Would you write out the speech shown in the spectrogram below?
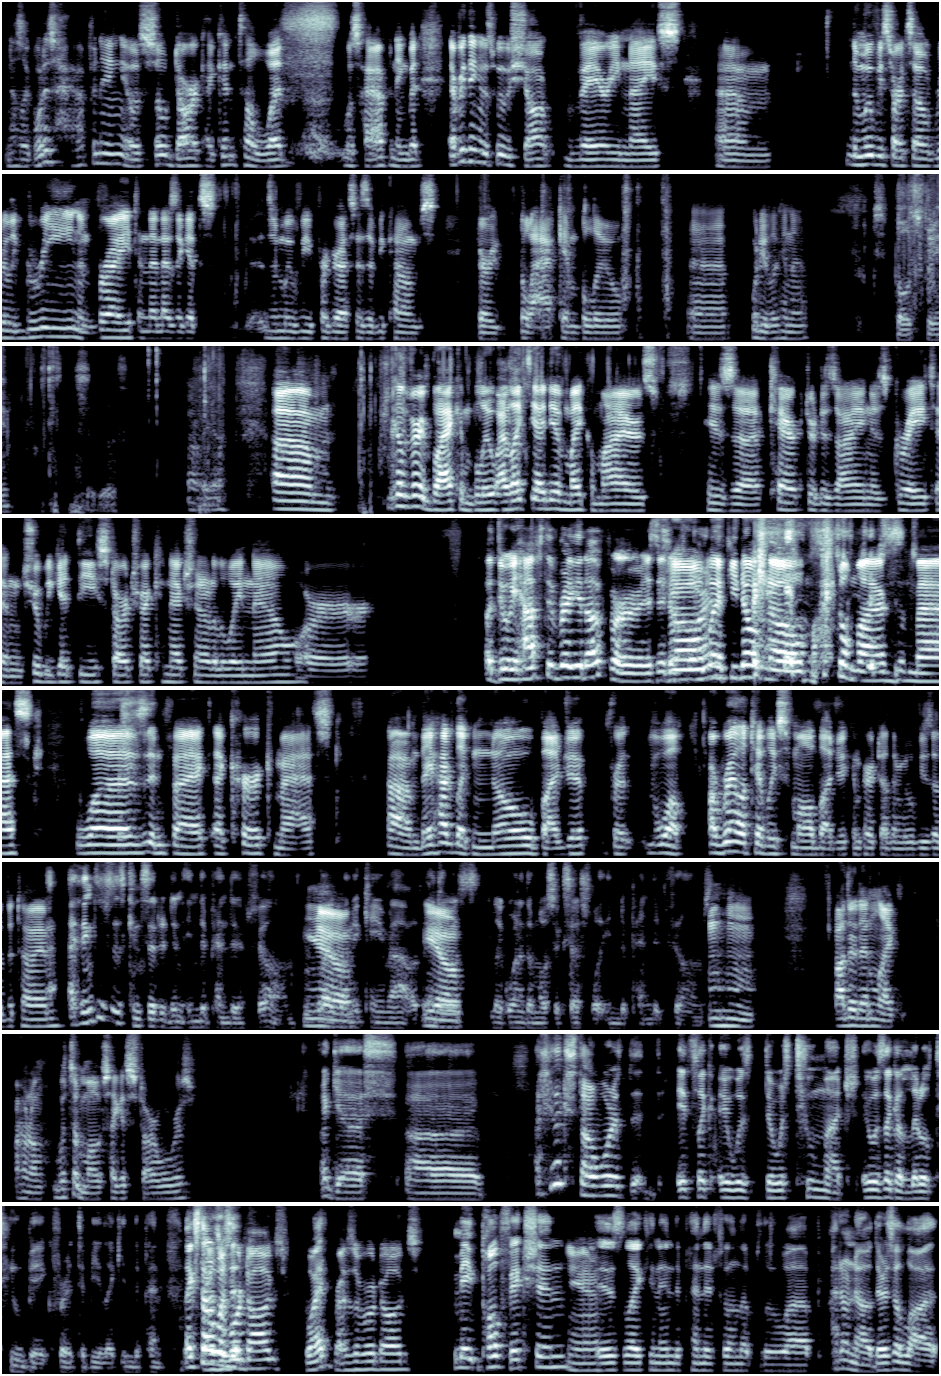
and I was like, "What is happening?" It was so dark, I couldn't tell what was happening. But everything in this movie was shot very nice. Um, the movie starts out really green and bright, and then as it gets, as the movie progresses, it becomes very black and blue. Uh, what are you looking at? Full screen. Oh yeah. Um, becomes very black and blue. I like the idea of Michael Myers. His uh, character design is great. And should we get the Star Trek connection out of the way now, or do we have to bring it up, or is it so? important? If you don't know, Michael Myers' mask was in fact a Kirk mask. Um, they had like no budget for well, a relatively small budget compared to other movies at the time. I think this is considered an independent film. like, Yeah. when it came out. Yeah. It was like one of the most successful independent films. hmm Other than like, I don't know, what's the most? I guess Star Wars. I guess. Uh, I feel like Star Wars. It's like it was. There was too much. It was like a little too big for it to be like independent. Like Star Reservoir Wars. Reservoir Dogs. What? Reservoir Dogs. Maybe Pulp Fiction Yeah. is like an independent film that blew up. I don't know. There's a lot.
